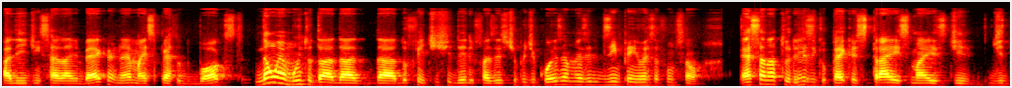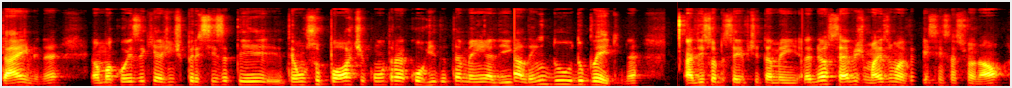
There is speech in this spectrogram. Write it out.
ali de inside linebacker, né, mais perto do box. Não é muito da, da, da, do fetiche dele fazer esse tipo de coisa, mas ele desempenhou essa função. Essa natureza que o Packers traz mais de, de dime, né, é uma coisa que a gente precisa ter, ter um suporte contra a corrida também ali, além do, do Blake, né. Ali sobre safety também, Daniel Savage mais uma vez sensacional,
